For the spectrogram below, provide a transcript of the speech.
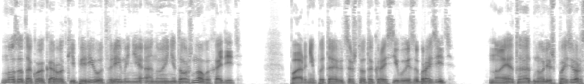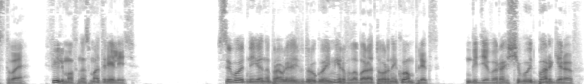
но за такой короткий период времени оно и не должно выходить. Парни пытаются что-то красиво изобразить, но это одно лишь позерство, фильмов насмотрелись. Сегодня я направляюсь в другой мир, в лабораторный комплекс, где выращивают баргеров.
